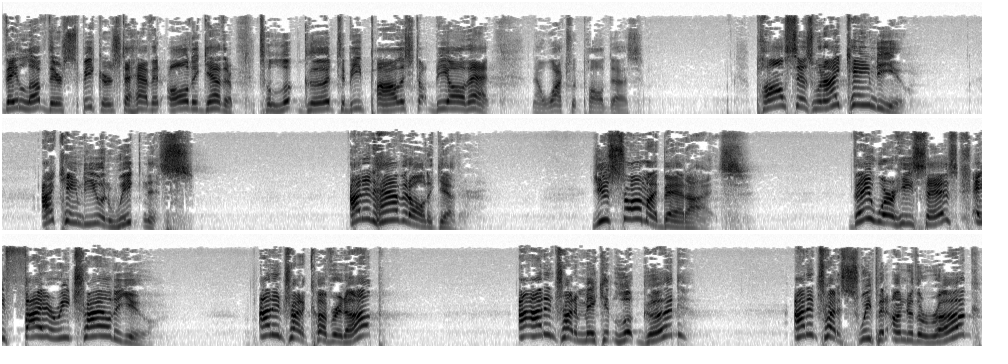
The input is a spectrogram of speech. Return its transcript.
They loved their speakers to have it all together, to look good, to be polished, to be all that. Now, watch what Paul does. Paul says, When I came to you, I came to you in weakness. I didn't have it all together. You saw my bad eyes. They were, he says, a fiery trial to you. I didn't try to cover it up. I, didn't try to make it look good. I didn't try to sweep it under the rug.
